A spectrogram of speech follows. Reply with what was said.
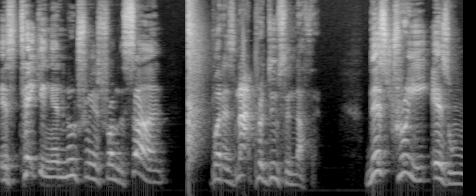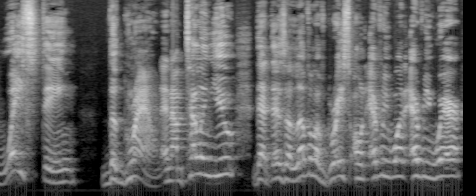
is taking in nutrients from the sun, but is not producing nothing. This tree is wasting the ground. And I'm telling you that there's a level of grace on everyone, everywhere.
